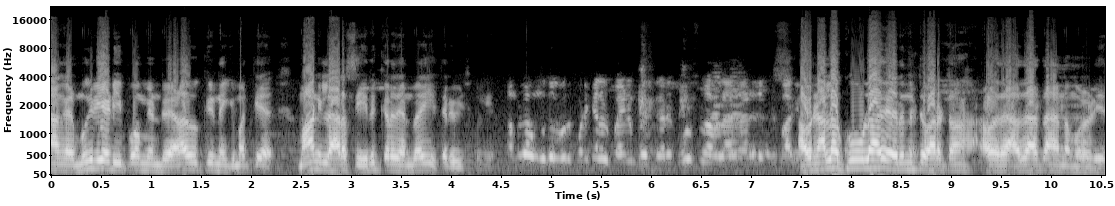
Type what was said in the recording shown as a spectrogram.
நாங்கள் முறியடிப்போம் என்ற அளவுக்கு இன்னைக்கு மத்திய மாநில அரசு இருக்கிறது என்பதை தெரிவித்துக் கொள்கிறேன். அவர் நல்லா கூலாக இருந்துட்டு வரட்டும். அவர் அதான் தான் நம்மளுடைய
